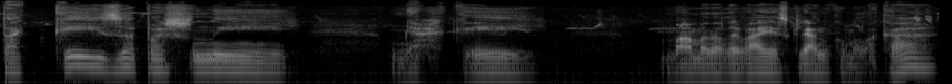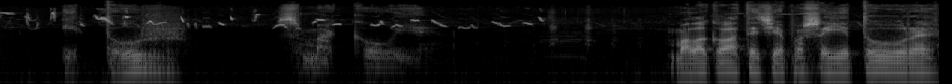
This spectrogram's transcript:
такий запашний, м'який. Мама наливає склянку молока, і тур смакує. Молоко тече по шиї тура,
